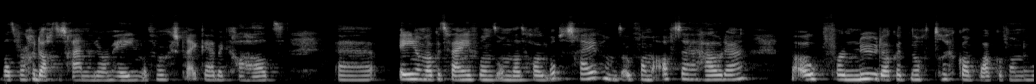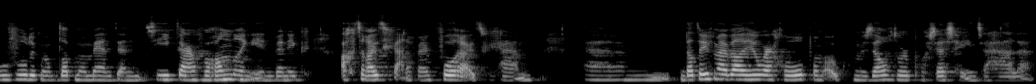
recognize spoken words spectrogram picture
wat voor gedachten gaan er omheen, wat voor gesprekken heb ik gehad. Eén, uh, omdat ik het fijn vond om dat gewoon op te schrijven, om het ook van me af te houden. Maar ook voor nu dat ik het nog terug kan pakken van hoe voelde ik me op dat moment en zie ik daar een verandering in? Ben ik achteruit gegaan of ben ik vooruit gegaan? Um, dat heeft mij wel heel erg geholpen om ook mezelf door het proces heen te halen.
